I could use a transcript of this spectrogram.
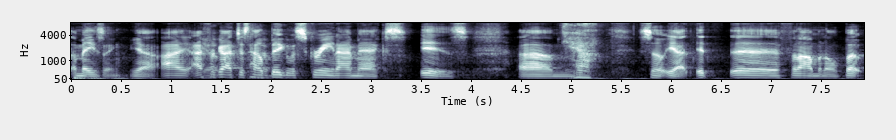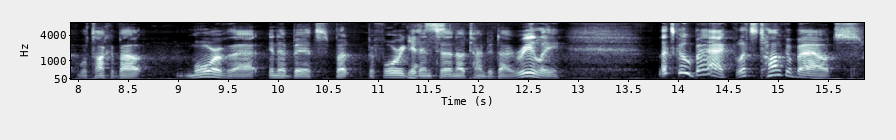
amazing. Yeah, I, I forgot just how big of a screen IMAX is. Um, yeah so yeah, it uh, phenomenal. But we'll talk about more of that in a bit. But before we get Yes. into No Time to Die, really, let's go back. Let's talk about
